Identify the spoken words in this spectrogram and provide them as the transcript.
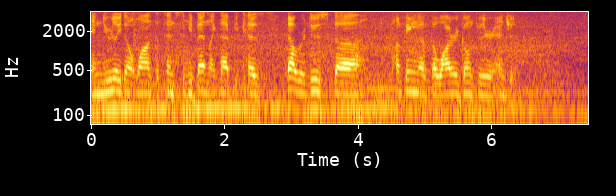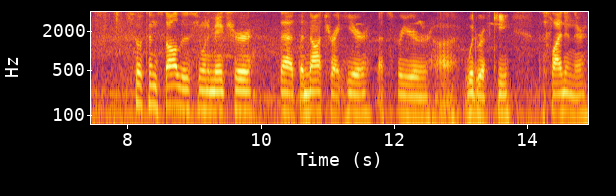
and you really don't want the fins to be bent like that because that will reduce the pumping of the water going through your engine. So to install this, you want to make sure that the notch right here, that's for your uh, Woodruff key, to slide in there,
